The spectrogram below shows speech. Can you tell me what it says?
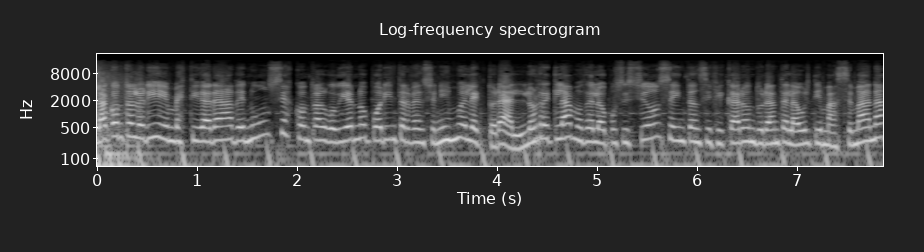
La Contraloría investigará denuncias contra el gobierno por intervencionismo electoral. Los reclamos de la oposición se intensificaron durante la última semana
